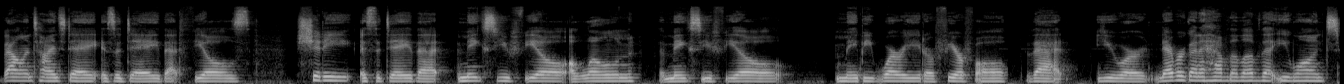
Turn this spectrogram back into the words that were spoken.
Valentine's Day is a day that feels shitty, it's a day that makes you feel alone, that makes you feel maybe worried or fearful that you are never going to have the love that you want,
